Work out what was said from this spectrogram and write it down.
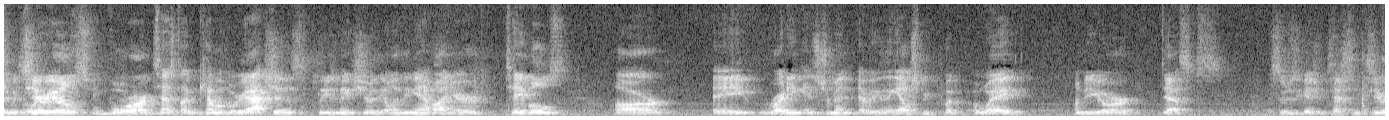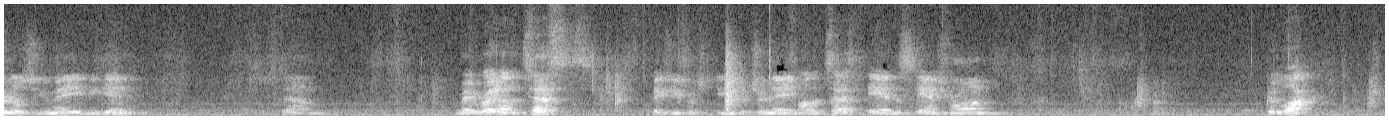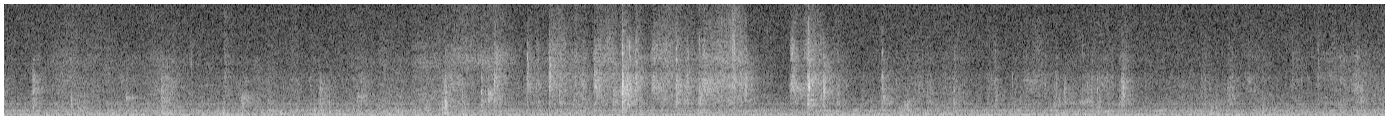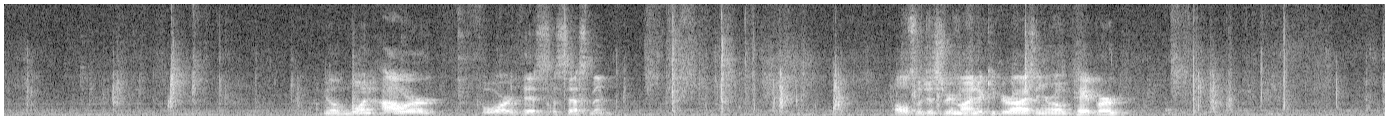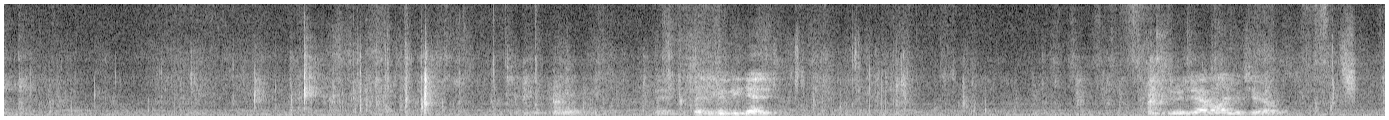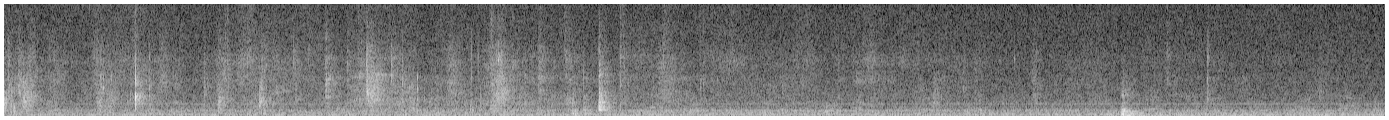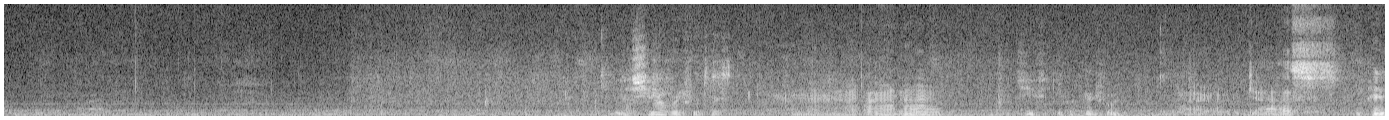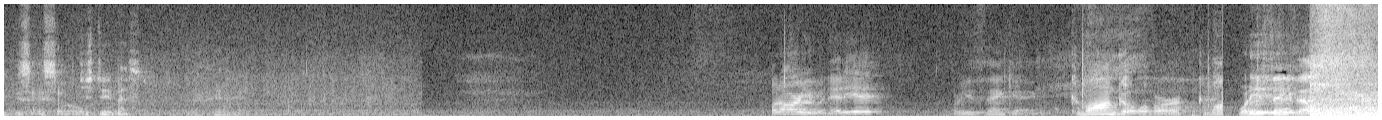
testing materials for our test on chemical reactions. Please make sure the only thing you have on your tables are a writing instrument. Everything else should be put away under your desks. As soon as you get your test materials, you may begin. Down. You may write on the tests. Make sure you put, you can put your name on the test and the Scantron. Good luck. One hour for this assessment. Also, just a reminder, keep your eyes on your own paper. Okay, So you can begin. As soon as you have all your materials. Is Shiro ready for the test? I don't know. You, you prepared for it? I guess. Okay. You say so. Just do your best. What are you, an idiot? What are you thinking? Come on, Gulliver. Come on. What do you think they'll.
